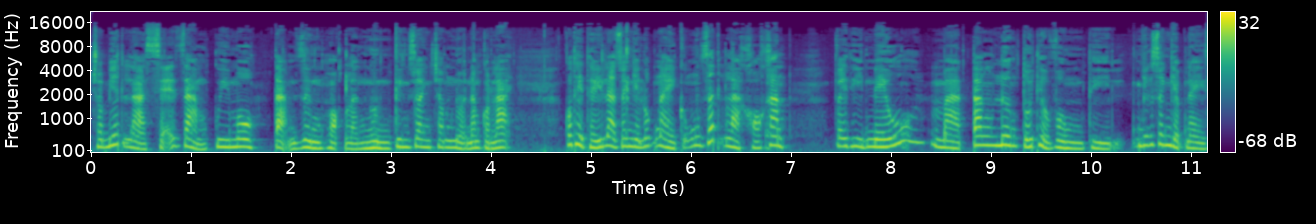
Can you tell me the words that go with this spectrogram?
cho biết là sẽ giảm quy mô, tạm dừng hoặc là ngừng kinh doanh trong nửa năm còn lại. Có thể thấy là doanh nghiệp lúc này cũng rất là khó khăn Vậy thì nếu mà tăng lương tối thiểu vùng thì những doanh nghiệp này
